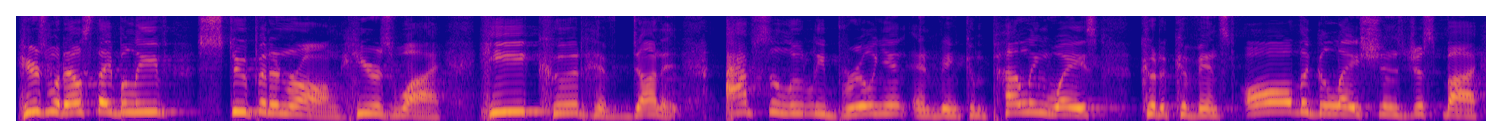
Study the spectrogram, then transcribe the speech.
Here's what else they believe, stupid and wrong, here's why. He could have done it. Absolutely brilliant and in compelling ways, could have convinced all the Galatians just by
